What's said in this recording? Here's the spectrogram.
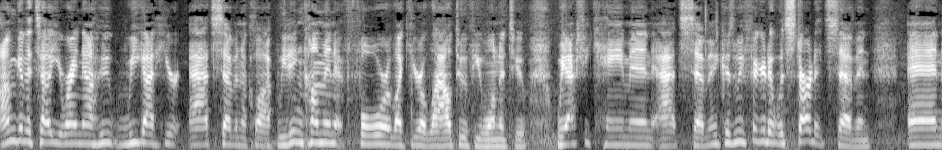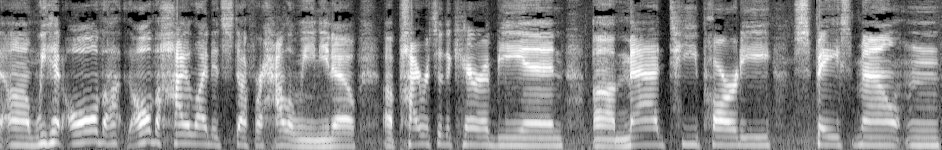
I'm gonna tell you right now, who we got here at seven o'clock. We didn't come in at four like you're allowed to if you wanted to. We actually came in at seven because we figured it would start at seven, and um, we hit all the all the highlighted stuff for Halloween. You know, uh, Pirates of the Caribbean, uh, Mad Tea Party, Space Mountain.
